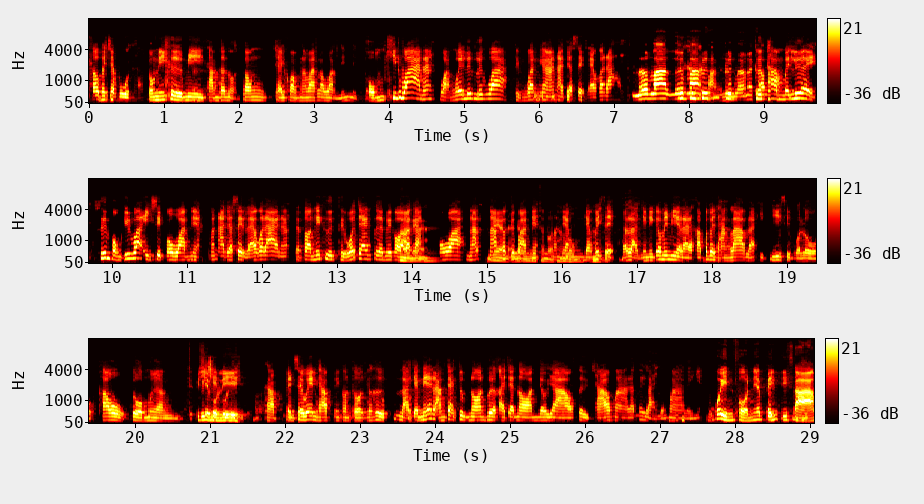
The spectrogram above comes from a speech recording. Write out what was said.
เข้าเพชรบูรณ์ครับตรงนี้คือมีทำถนนต้องใช้ความระมัดระวังนิดหนึ่งผมคิดว่านะหวังไว้ลึกๆว่าถึงวันงานอาจจะเสร็จแล้วก็ได้ เริ่มลาดเริ่มลาดคือฝั่งหคืนึ่องแล้วนะคคือรับทำไปเรื่อย ซึ่งผมคิดว่าอีกสิบกว่าวันเนี่ยมันอาจจะเสร็จแล้วก็ได้นะ แต่ตอนนี้คือถือว่าแจ้งเตือนไปก่อนอ่าแล้วกันเนี่ยเพราะว่านัดนัดเนี่ยปัจจุบันเนี่ยเนี่ยมีถนนมันยังทางลงยังไม่เสร็จแล้วหลังจากนี้ก็ไม่มีอะไรครับก็เป็นทางลาบแล้วอีก 20กว่าโลเข้าตัวเมืองวิเชียรบุรีครับเป็นเซเว่นครับเป็นคอนโทรลก็คือหลังจากนี้หลังจากจุดนอนเผื่อใครจะนอนยาวๆตื่นเช้ามาแล้วค่อยไหลลงมาอะไรเงี้ยห้วยหินฝนเนี่ยปิดตีสาม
